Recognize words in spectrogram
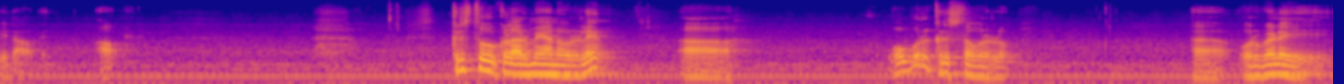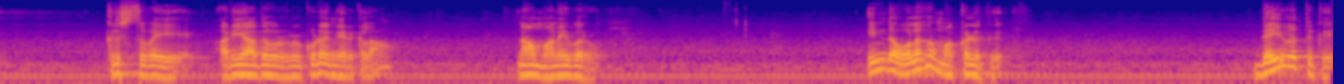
பிதாவே. ஆமை கிறிஸ்துவுக்குள் அருமையானவர்களே ஒவ்வொரு கிறிஸ்தவர்களும் ஒருவேளை கிறிஸ்துவை அறியாதவர்கள் கூட இங்கே இருக்கலாம். நாம் அனைவரும் இந்த உலக மக்களுக்கு தெய்வத்துக்கு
